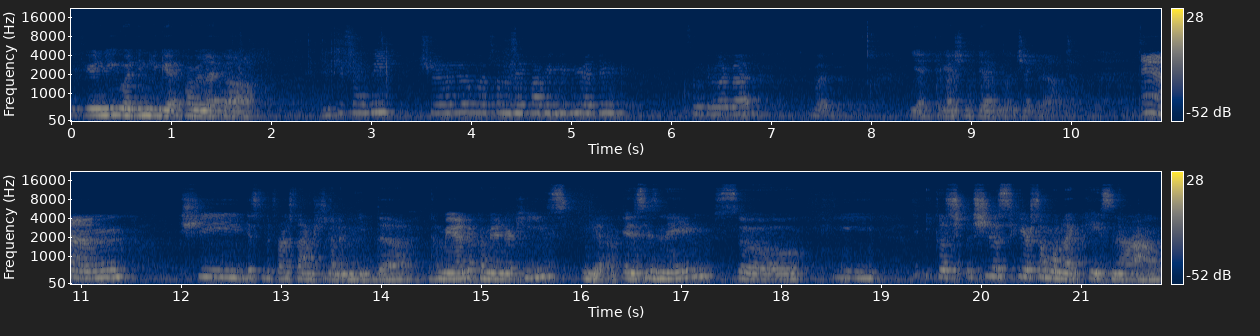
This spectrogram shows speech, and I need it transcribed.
If you're new, I think you get probably like a. I think it's a week trial or something. They probably give you. I think something like that. But yeah, you guys should definitely check it out. And she. This is the first time she's gonna meet the commander. Commander Keyes Yeah. is his name. So he. Because she just hears someone like pacing around,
